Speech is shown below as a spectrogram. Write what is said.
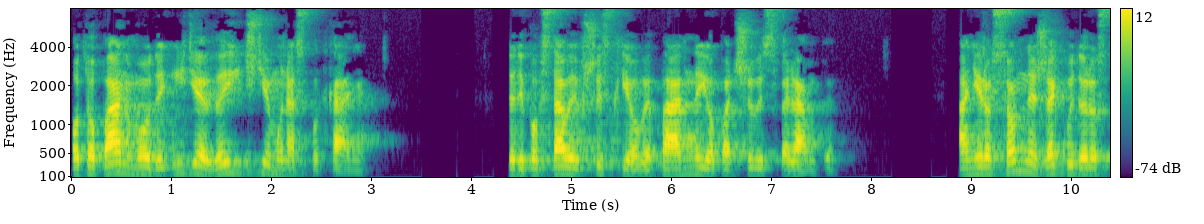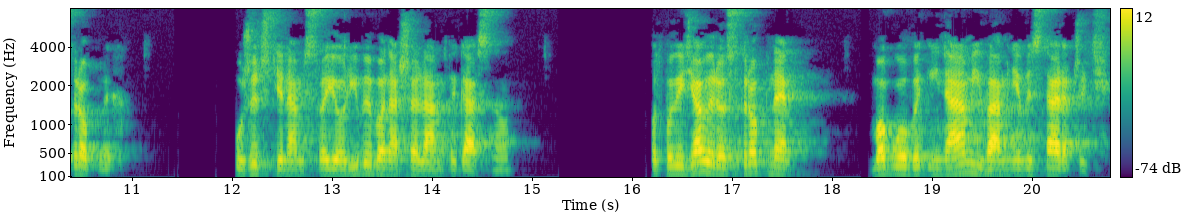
Oto pan młody idzie, wyjdźcie mu na spotkanie. Wtedy powstały wszystkie owe panny i opatrzyły swe lampy. A nierozsądne rzekły do roztropnych. Użyczcie nam swojej oliwy, bo nasze lampy gasną. Odpowiedziały roztropne, mogłoby i nam, i wam nie wystarczyć.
